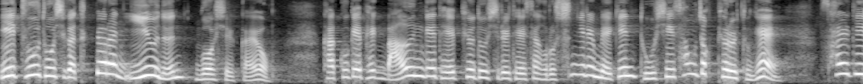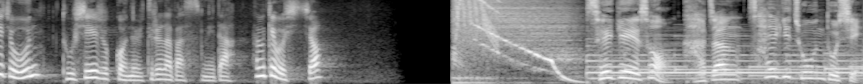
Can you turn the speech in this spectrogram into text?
이 두 도시가 특별한 이유는 무엇일까요? 각국의 140개 대표 도시를 대상으로 순위를 매긴 도시 성적표를 통해 살기 좋은 도시의 조건을 들여다봤습니다. 함께 보시죠. 세계에서 가장 살기 좋은 도시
